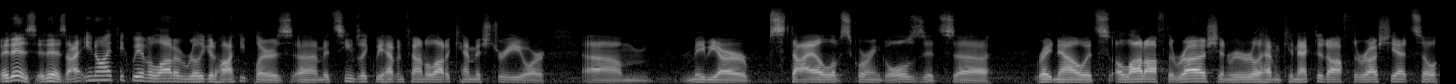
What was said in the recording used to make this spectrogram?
It is. It is. I, you know, I think we have a lot of really good hockey players. Um, it seems like we haven't found a lot of chemistry or um, maybe our style of scoring goals. It's uh, right now it's a lot off the rush, and we really haven't connected off the rush yet. So.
